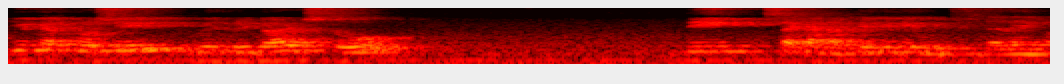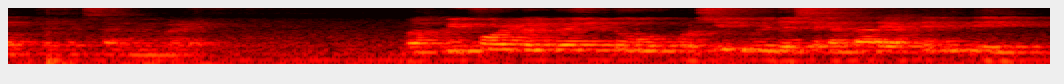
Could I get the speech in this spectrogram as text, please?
you can proceed with regards to the second activity which is the laying of the textile membrane. But before you're going to proceed with the secondary activity,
